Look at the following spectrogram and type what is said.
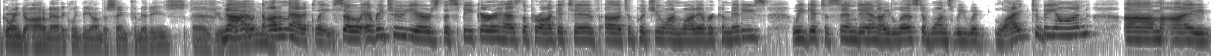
going to automatically be on the same committees as you Not automatically. So every two years, the speaker has the prerogative uh, to put you on whatever committees. We get to send in a list of ones we would like to be on. Um, I,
